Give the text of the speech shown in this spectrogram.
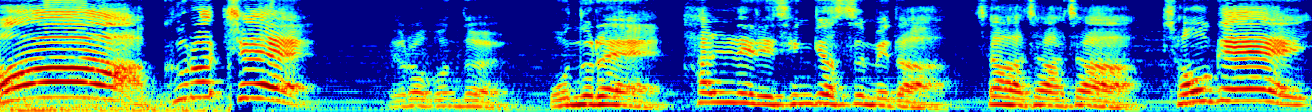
아, 그렇지! 여러분들, 오늘의 할 일이 생겼습니다. 자, 자, 자. 저게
